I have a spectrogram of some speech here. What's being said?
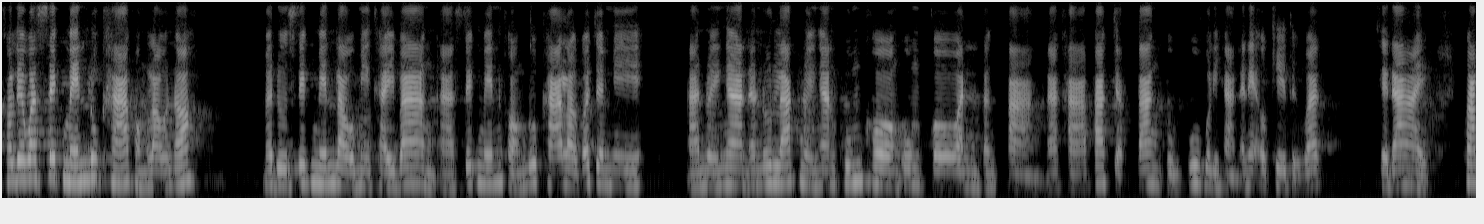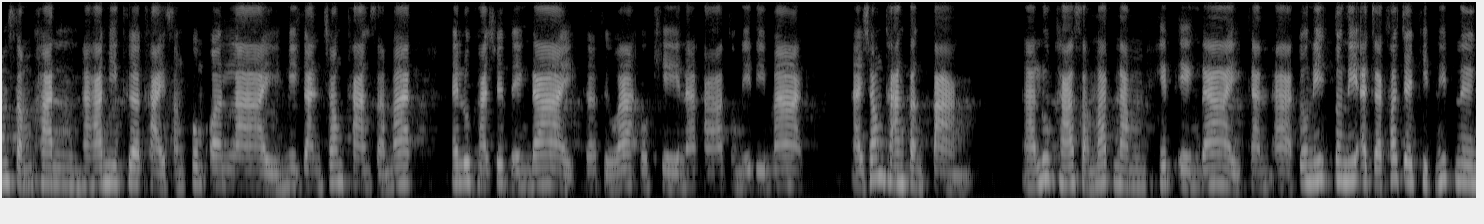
เขาเรียกว่า segment ลูกค้าของเราเนาะมาดู segment เรามีใครบ้างอ่า segment ของลูกค้าเราก็จะมีอ่า หน่วยงานอนุรักษ์หน่วยงานคุ้มครององค์กรต่างๆนะคะภาคจัดตั้งกลุ่มผู้บริหารอันนี้โอเคถือว่าใช้ได้ ความสัมพันธ์นะคะมีเครือข่ายสังคมออนไลน์ มีการช่องทางสามารถให้ลูกค้าช่วยตัวเองได้ ก็ถือว่าโอเคนะคะ ตรงนี้ดีมากช่องทางต่างๆ ลูกค้าสามารถนำเฮ็ดเองได้กันตรงนี้ตรงนี้อาจจะเข้าใจผิดนิดนึง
